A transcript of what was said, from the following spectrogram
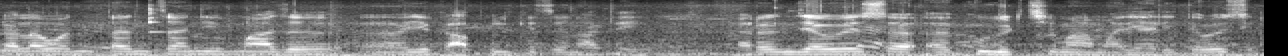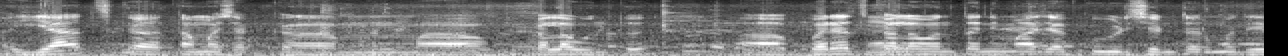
कलावंतांचं आणि माझं एक आपुलकीचं नातं आहे. कारण ज्यावेळेस कोविडची महामारी आली त्यावेळेस याच क तमाशा क म- कलावंत बऱ्याच कलावंतांनी माझ्या कोविड सेंटरमध्ये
